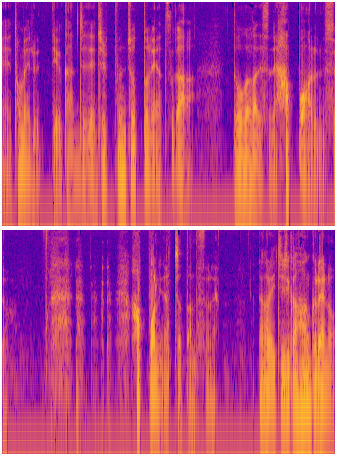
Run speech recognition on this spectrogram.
え、止めるっていう感じで10分ちょっとのやつが動画がですね8本あるんですよ。8本になっちゃったんですよね。だから1時間半くらいの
